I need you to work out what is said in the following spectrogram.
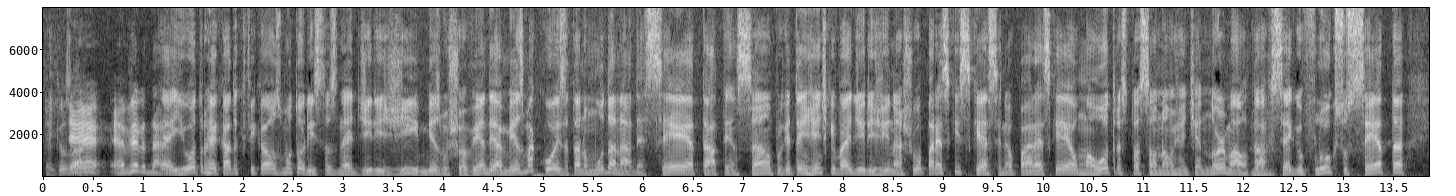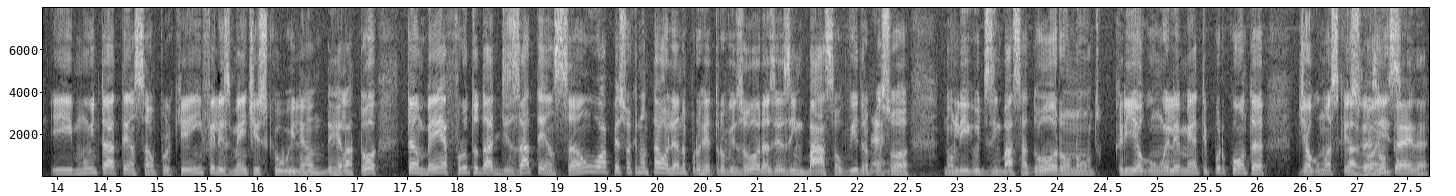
Tem que usar. É, é verdade. É, e outro recado que fica aos motoristas, né? Dirigir, mesmo chovendo, é a mesma coisa, tá? Não muda nada. É seta, atenção, porque tem gente que vai dirigir na chuva, parece que esquece, né? Parece que é uma outra situação. Não, gente, é normal, tá? É. Segue o fluxo, seta e muita atenção, porque infelizmente isso que o William relatou também é fruto da desatenção ou a pessoa que não tá olhando pro retrovisor, às vezes embaça o vidro, a é. pessoa não liga o desembaçador ou não cria algum elemento e por conta de algumas questões. Às vezes não tem, né?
